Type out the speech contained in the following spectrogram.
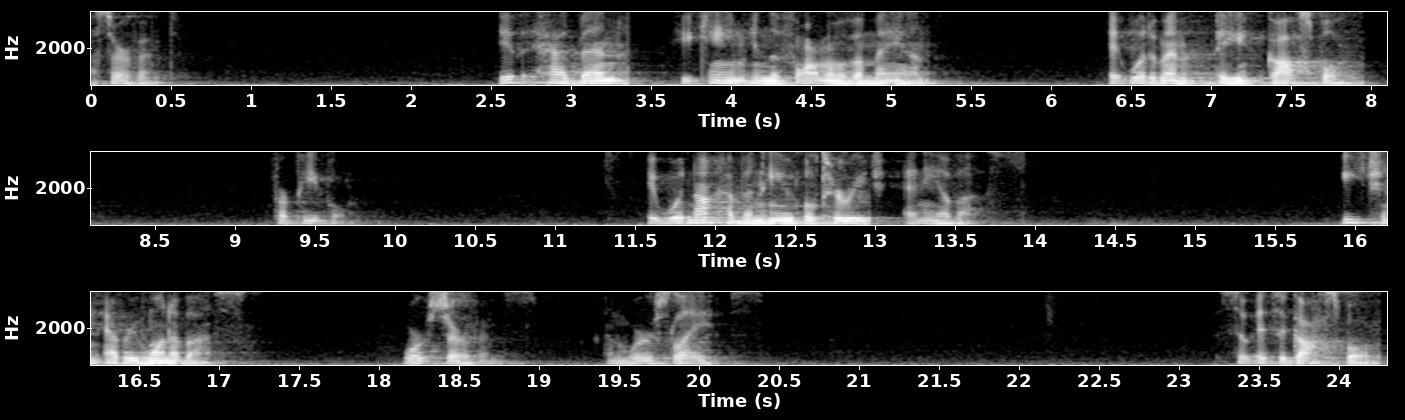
a servant. If it had been he came in the form of a man, it would have been a gospel for people. It would not have been able to reach any of us. Each and every one of us were servants and were slaves. So it's a gospel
